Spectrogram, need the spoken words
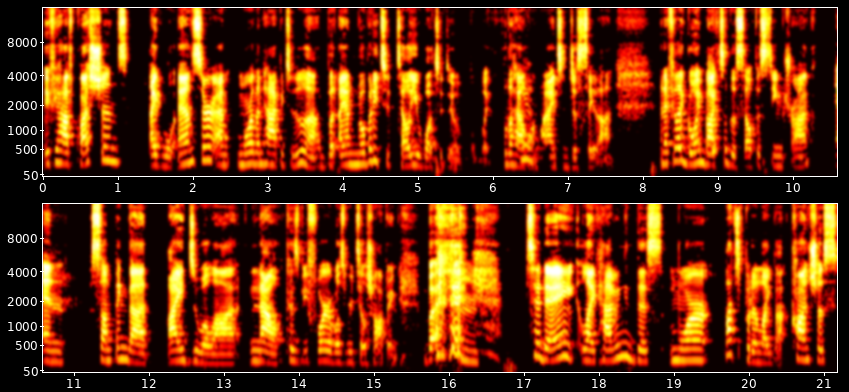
if you have questions, I will answer. I'm more than happy to do that. But I am nobody to tell you what to do. Like who the hell Yeah. am I to just say that? And I feel like going back to the self-esteem track and something that I do a lot now, because before it was retail shopping. But Mm. today, like having this more, let's put it like that, conscious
